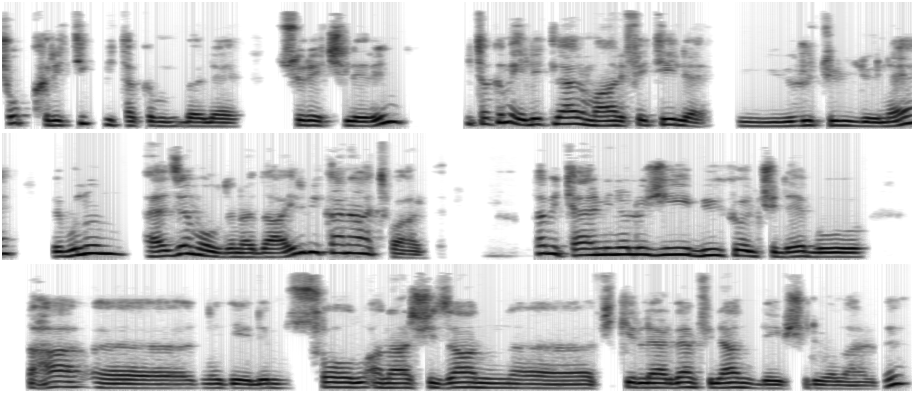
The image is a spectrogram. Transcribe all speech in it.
çok kritik bir takım böyle süreçlerin bir takım elitler marifetiyle yürütüldüğüne ve bunun elzem olduğuna dair bir kanaat vardı. Tabii terminolojiyi büyük ölçüde bu daha e, ne diyelim sol anarşizan e, fikirlerden filan devşiriyorlardı.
